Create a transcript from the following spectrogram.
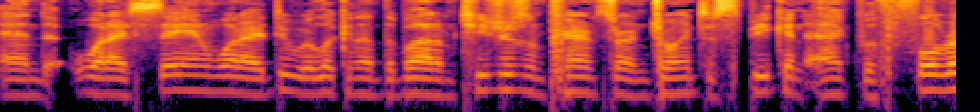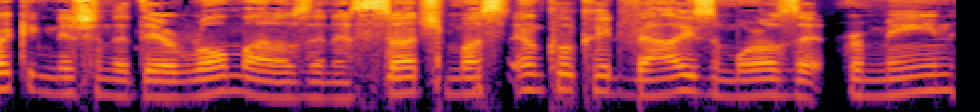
And what I say and what I do, we're looking at the bottom. Teachers and parents are enjoined to speak and act with full recognition that they are role models and as such must inculcate values and morals that remain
